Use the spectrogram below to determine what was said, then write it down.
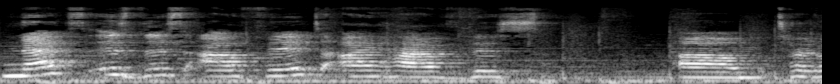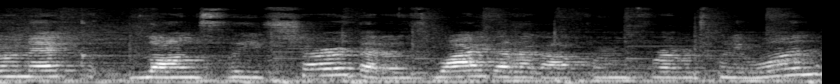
Next is this outfit. I have this um, turtleneck long sleeve shirt that is white that I got from Forever 21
